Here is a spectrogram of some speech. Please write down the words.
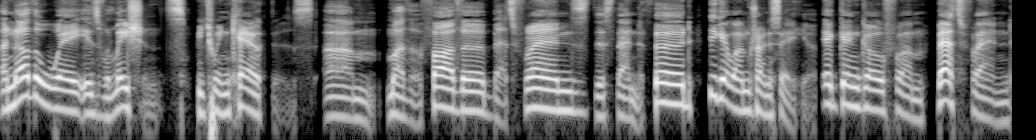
another way is relations between characters um, mother, father, best friends, this, that, and the third. You get what I'm trying to say here. It can go from best friend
